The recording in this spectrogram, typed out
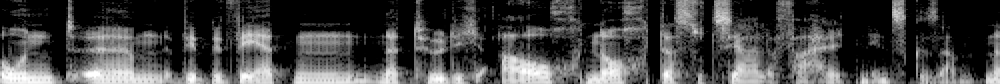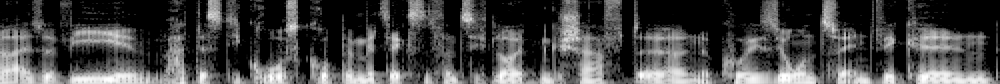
Und ähm, wir bewerten natürlich auch noch das soziale Verhalten insgesamt. Ne? Also wie hat es die Großgruppe mit 26 Leuten geschafft, äh, eine Kohäsion zu entwickeln?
